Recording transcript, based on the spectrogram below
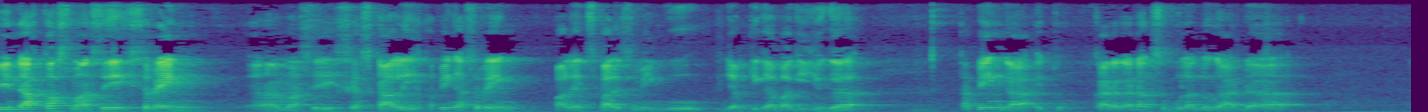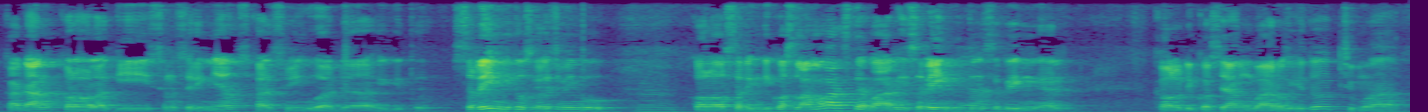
pindah kos masih sering. Eh, masih sekali tapi nggak sering. Paling sekali seminggu jam 3 pagi juga tapi nggak itu kadang-kadang sebulan tuh nggak ada. Kadang kalau lagi sering-seringnya sekali seminggu ada gitu. Sering itu sekali seminggu. Kalau sering di kos lama kan setiap hari sering itu sering kan. Kalau di kos yang baru itu cuma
